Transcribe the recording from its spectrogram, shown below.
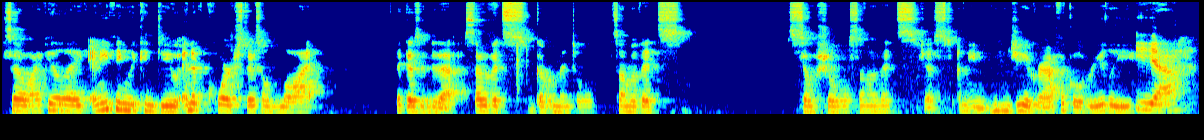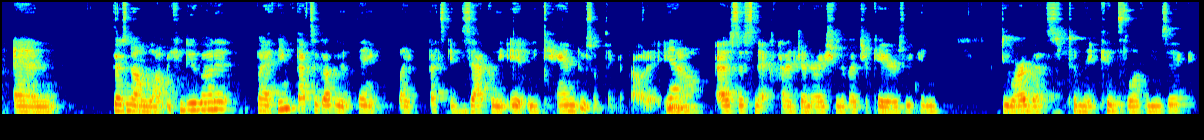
So I feel like anything we can do, and of course, there's a lot that goes into that. Some of it's governmental, some of it's social, some of it's just, I mean, geographical, really. Yeah. And there's not a lot we can do about it. But I think that's exactly the thing. Like, that's exactly it. We can do something about it. You yeah. know, as this next kind of generation of educators, we can do our best to make kids love music.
